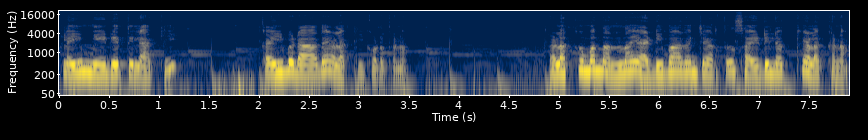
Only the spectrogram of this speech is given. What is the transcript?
ഫ്ലെയിം മീഡിയത്തിലാക്കി കൈവിടാതെ ഇളക്കി കൊടുക്കണം. ഇളക്കുമ്പോൾ നന്നായി അടിഭാഗം ചേർത്ത് സൈഡിലൊക്കെ ഇളക്കണം.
